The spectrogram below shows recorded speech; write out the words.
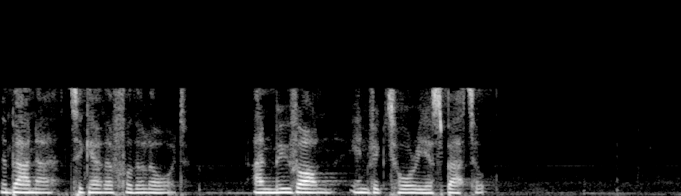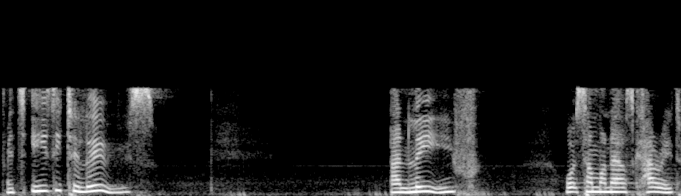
the banner together for the Lord and move on in victorious battle. It's easy to lose and leave what someone else carried.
